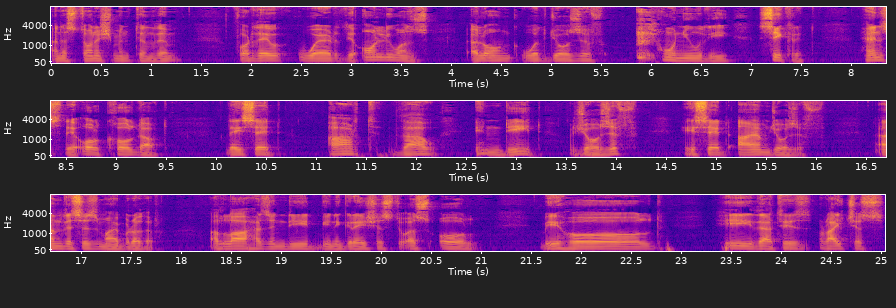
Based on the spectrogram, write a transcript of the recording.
and astonishment in them, for they were the only ones along with Joseph who knew the secret. Hence they all called out. They said, Art thou Indeed, Joseph, he said, I am Joseph, and this is my brother. Allah has indeed been gracious to us all. Behold, he that is righteous,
